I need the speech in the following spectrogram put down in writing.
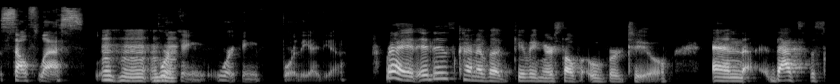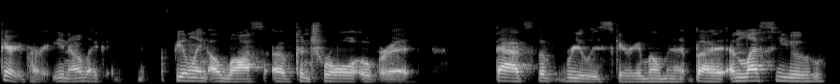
selfless, mm-hmm, mm-hmm. working working for the idea. Right. It is kind of a giving yourself over to. And that's the scary part, you know, like feeling a loss of control over it. That's the really scary moment. But unless you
